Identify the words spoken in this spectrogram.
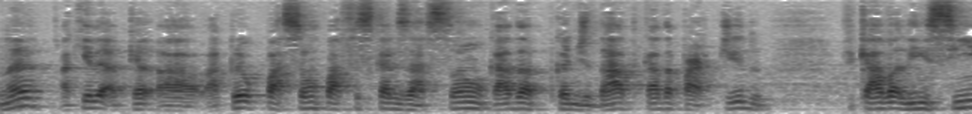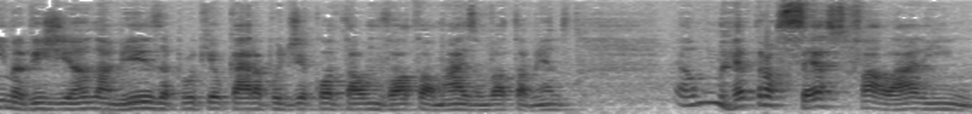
né, aquele, a, a, preocupação com a fiscalização, cada candidato, cada partido ficava ali em cima vigiando a mesa porque o cara podia contar um voto a mais, um voto a menos. É um retrocesso falar em,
